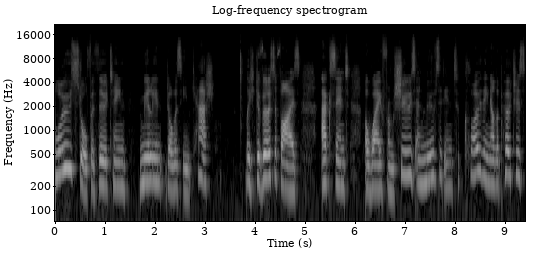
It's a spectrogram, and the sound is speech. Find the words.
Glue store for $13 million in cash which diversifies accent away from shoes and moves it into clothing. Now, the purchase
